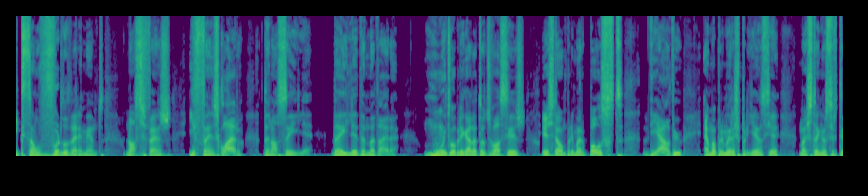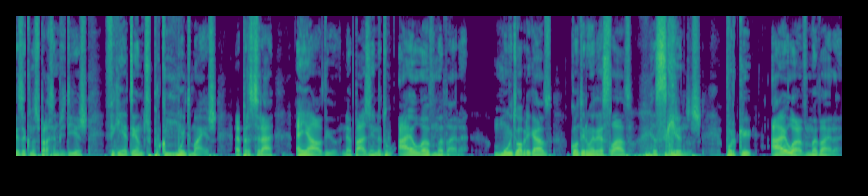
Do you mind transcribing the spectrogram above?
e que são verdadeiramente nossos fãs e fãs, claro, da nossa ilha, da Ilha da Madeira. Muito obrigado a todos vocês. Este é um primeiro post de áudio, é uma primeira experiência, mas tenho certeza que nos próximos dias fiquem atentos porque muito mais aparecerá em áudio na página do I Love Madeira. Muito obrigado, continuem desse lado a seguir-nos, porque I Love Madeira.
